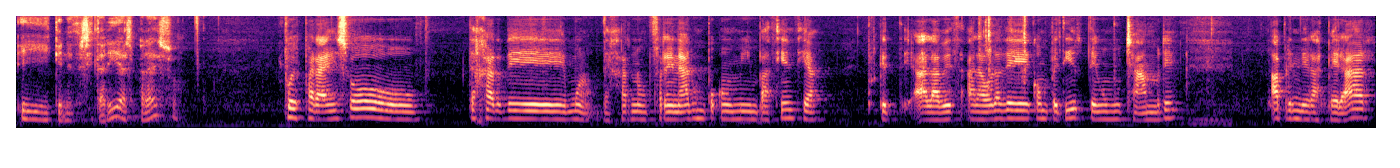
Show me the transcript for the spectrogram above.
¿Y qué necesitarías para eso? Pues para eso dejar de, bueno, dejar no frenar un poco mi impaciencia, porque a la vez a la hora de competir tengo mucha hambre, aprender a esperar,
